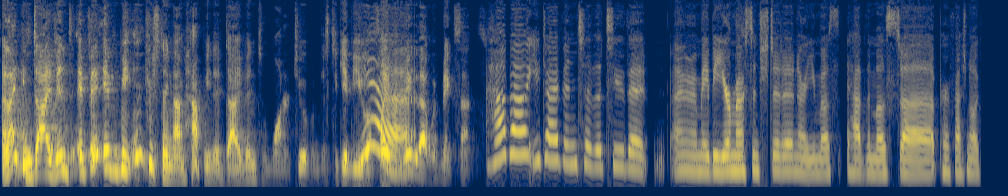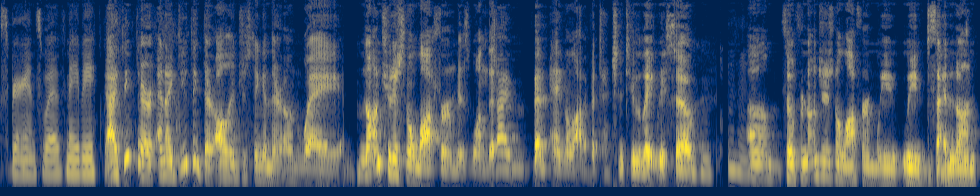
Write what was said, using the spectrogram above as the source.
And I can dive into, if it, would be interesting, I'm happy to dive into one or two of them just to give you yeah. a flavor. Maybe that would make sense. How about you dive into the two that, I don't know, maybe you're most interested in or you most have the most uh, professional experience with, maybe? I think they're, and I do think they're all interesting in their own way. Non-traditional law firm is one that I've been paying a lot of attention to lately. So, mm-hmm. Mm-hmm. Um, so for non-traditional law firm, we, we've decided on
